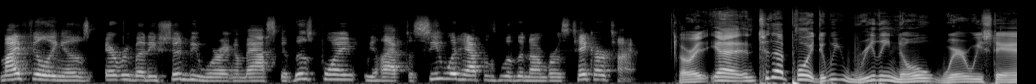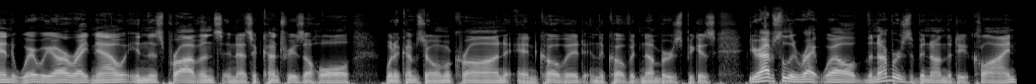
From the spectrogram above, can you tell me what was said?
my feeling is everybody should be wearing a mask at this point we'll have to see what happens with the numbers take our time all right. Yeah. And to that point, do we really know where we stand, where we are right now in this province and as a country as a whole when it comes to Omicron and COVID and the COVID numbers? Because you're absolutely right. Well, the numbers have been on the decline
